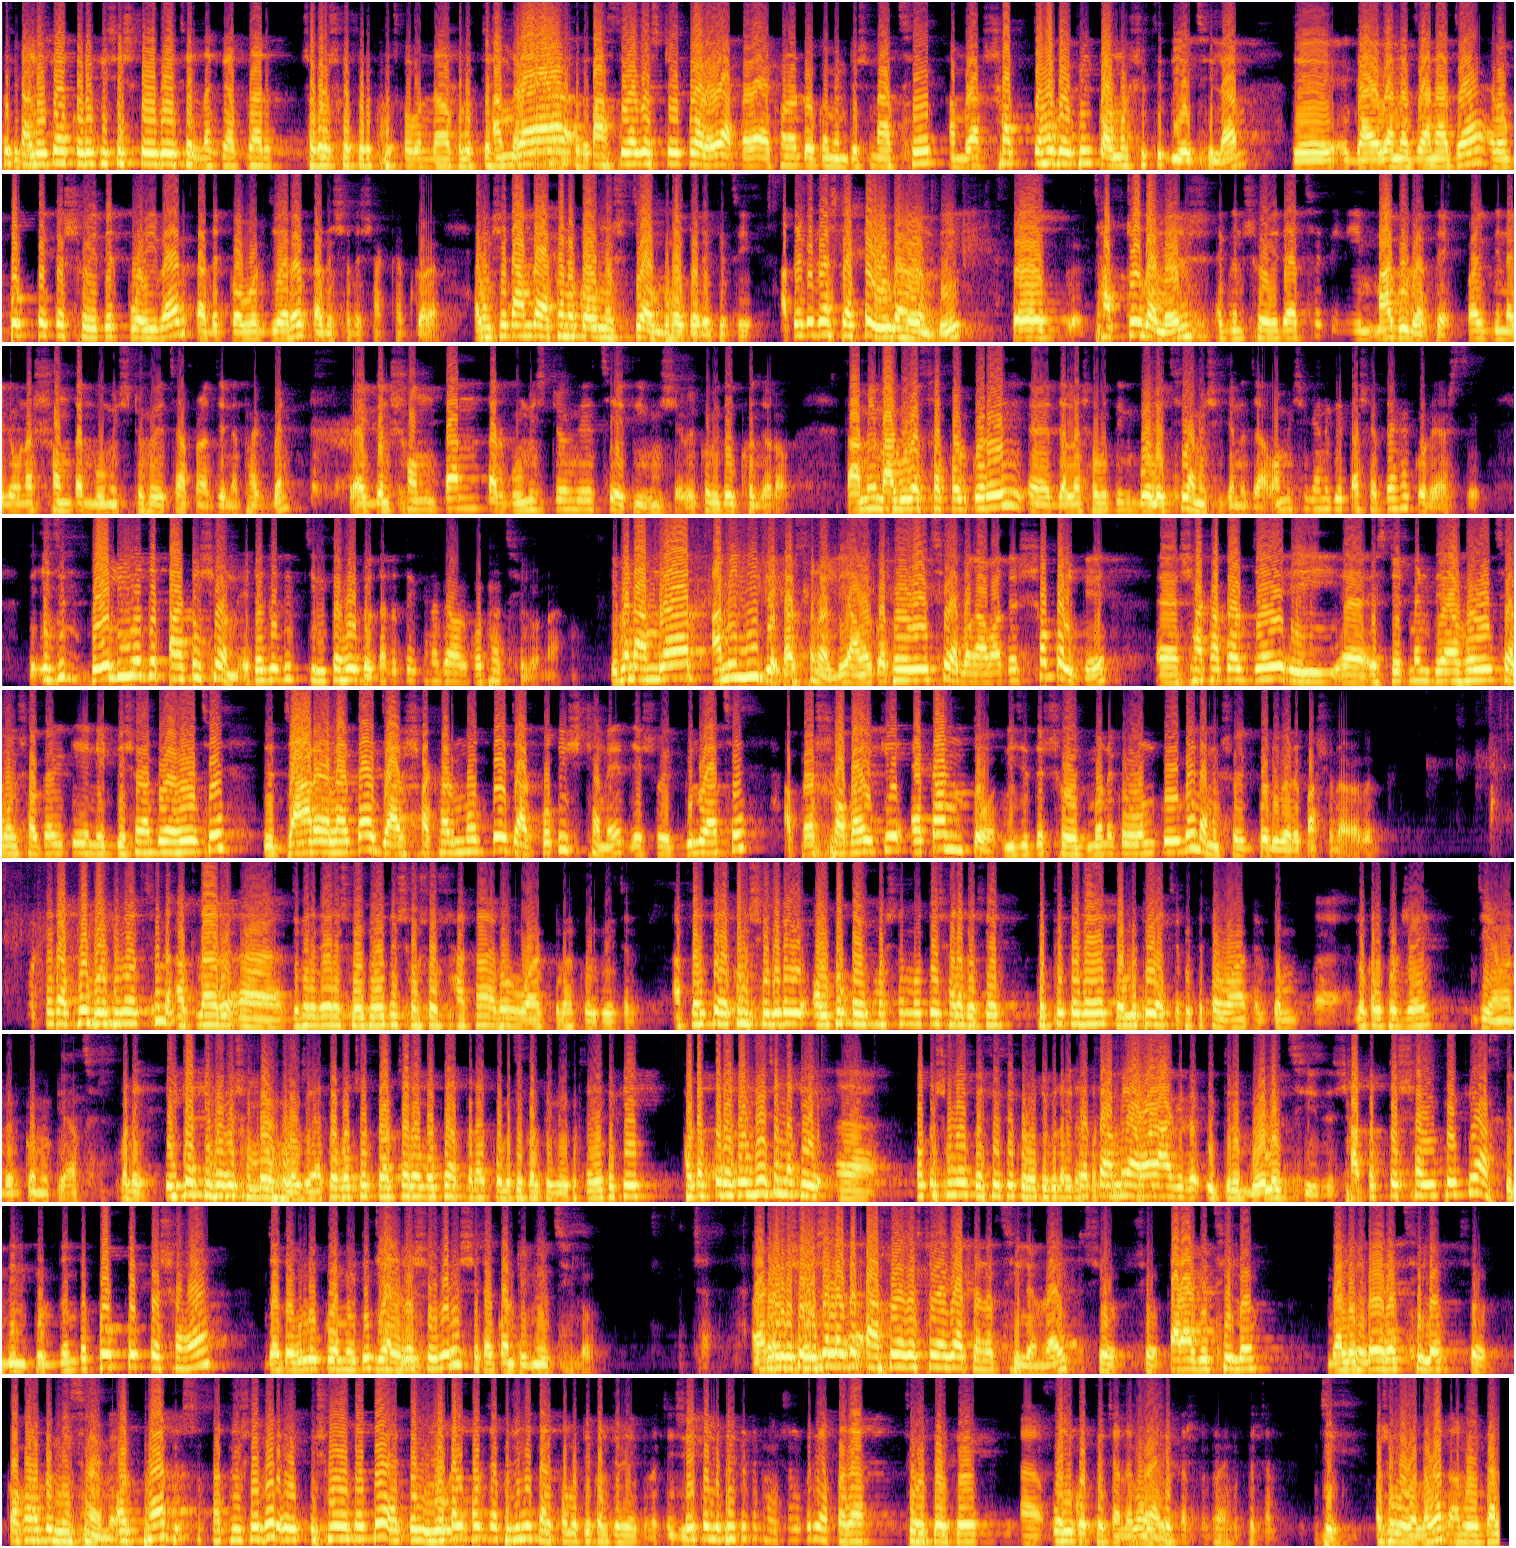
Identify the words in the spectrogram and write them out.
আপনি তালিকা করে কি শেষ করে দিয়েছেন নাকি আপনার সকল খোঁজ খবর নেওয়া আমরা পাঁচই আগস্টের পরে আপনারা এখনও ডকুমেন্টেশন আছে, আমরা সপ্তাহব্যাপী কর্মসূচি দিয়েছিলাম যে গায়েবানা জানাজা এবং প্রত্যেকটা শহীদের পরিবার তাদের কবর তাদের সাথে সাক্ষাৎ করা। এবং সেটা আমরা এখনও কর্মসূচি অব্যাহত রেখেছি। আপনাকে জাস্ট একটা উদাহরণ দিই। তো ছাত্র দলের একজন শহীদ আছে, তিনি মাগুরাতে। কয়েকদিন আগে ওনার সন্তান ভূমিষ্ঠ হয়েছে, আপনারা জেনে থাকবেন। একজন সন্তান তার ভূমিষ্ঠ হয়েছে এতিম হিসেবে, খুবই দুঃখজনক। আমি মাগুরা সফর আহ, জেলা সভাপতিকে বলেছি আমি সেখানে যাব। আমি সেখানে গিয়ে তার সাথে দেখা করে আসছি। এই যে দলীয় যে পার্টিশন এটা যদি চিন্তা হতো তাহলে তো এখানে যাওয়ার কথা ছিল না। ইভেন আমরা আমি নিজে পার্সোনালি আমার কথা রয়েছে এবং আমাদের সকলকে শাখা পর্যায়ে এই স্টেটমেন্ট দেওয়া হয়েছে এবং সরকারকে এই নির্দেশনা দেওয়া হয়েছে যে যার এলাকায় যার শাখার মধ্যে যার প্রতিষ্ঠানে যে শহীদগুলো আছে আপনারা সবাইকে একান্ত নিজেদের শহীদ মনে করে করবেন এবং শহীদ পরিবারের পাশে দাঁড়াবেন। অর্থাৎ আপনি বলতে চাচ্ছেন আপনার যেখানে যেখানে শহীদ হয়েছে স্ব শাখা এবং ওয়ার্ড বিভাগ করে দিয়েছেন। আপনার কি এখন শিবিরে অল্প কয়েক মাসের মধ্যে সারা দেশের প্রত্যেকটা জায়গায় কমিটি আছে প্রত্যেকটা ওয়ার্ড একদম লোকাল পর্যায়ে? আমাদের কমিটি আছে। মানে এটা কীভাবে সম্ভব হলো যে এত বছর পর্যায়ের মধ্যে আপনারা কমিটি কন্টিনিউ করছেন এটা কি হঠাৎ করে এখন দিয়েছেন নাকি কত সময় বেসিসে কমিটিগুলো এটা তো আমি আমার আগের উত্তরে বলেছি যে সাতাত্তর সাল থেকে আজকে দিন পর্যন্ত প্রত্যেকটা সময় যতগুলো কমিটি জেলা শিবিরে সেটা কন্টিনিউ ছিল। এখন সেই সালে তো পাঁচই আগস্টের আগে আপনারা ছিলেন রাইট শিওর শিওর তার আগে ছিল গালিপাইরে ছিল শিওর কখনো তো মিস হয় না অর্থাৎ ছাত্র শিবির এই সময়টাতে একদম লোকাল পর্যায়ে পর্যন্ত তার কমিটি কন্টিনিউ করেছে সেই কমিটিতে ফাংশন করে আপনারা ওন করতে চান এবং করতে চান। জি অসংখ্য ধন্যবাদ। আমি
